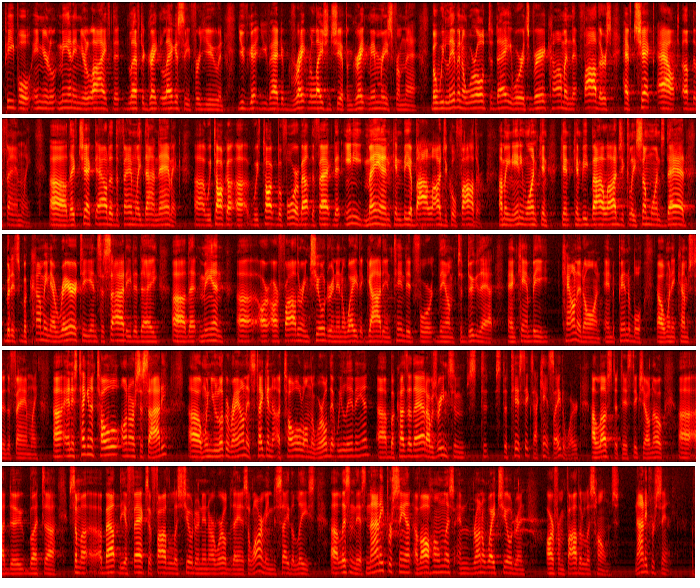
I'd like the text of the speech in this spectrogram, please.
people in your men in your life that left a great legacy for you and you've got you've had a great relationship and great memories from that. But we live in a world today where it's very common that fathers have checked out of the family. Uh, they've checked out of the family dynamic uh, we talk, uh, uh we've talked before about the fact that any man can be a biological father. I mean, anyone can, can, can be biologically someone's dad, but it's becoming a rarity in society today uh, that men uh, are, are fathering children in a way that God intended for them to do that and can be counted on and dependable uh, when it comes to the family. And it's taken a toll on our society. Uh, when you look around, it's taken a toll on the world that we live in uh, because of that. I was reading some st- statistics. I can't say the word. I love statistics. Y'all know uh, I do. But uh, some uh, about the effects of fatherless children in our world today, and it's alarming to say the least. Uh, listen to this 90% of all homeless and runaway children are from fatherless homes. 90%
